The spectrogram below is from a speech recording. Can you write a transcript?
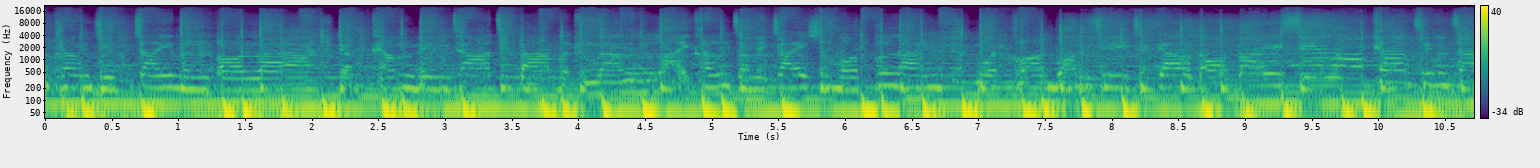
างครั้งจิตใจมันอ่อนล้ากับคำนินทาที่ตามมาข้างหลัง หลายครั้งจำไม่ใจฉันหมดพลัง หมดความหวังที่จะก้าวต่อไป เสียงร้องข้างที่มันท้า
